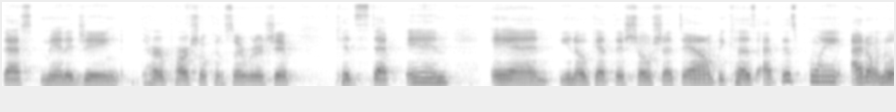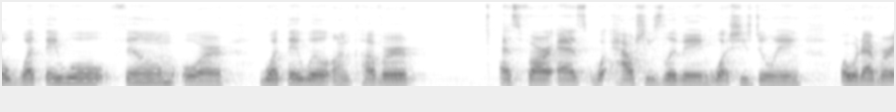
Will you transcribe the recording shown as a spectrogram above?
that's managing her partial conservatorship can step in and you know get this show shut down because at this point I don't know what they will film or what they will uncover as far as what how she's living, what she's doing or whatever.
